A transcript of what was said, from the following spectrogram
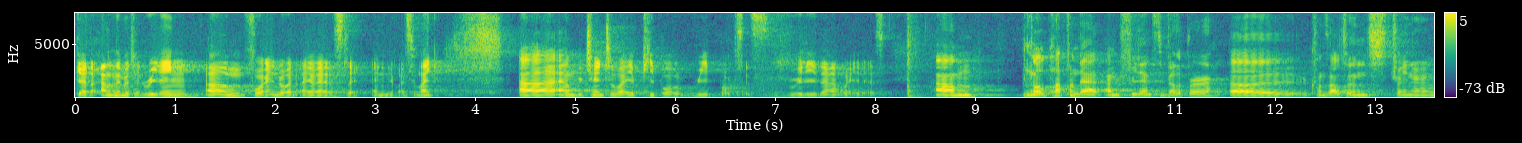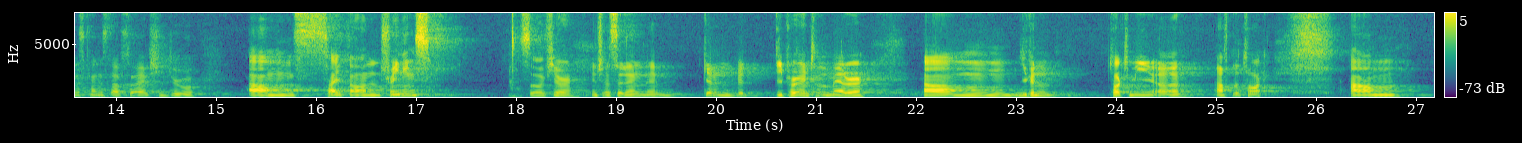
get unlimited reading um, for Android, iOS, like any device you like. Uh, and we change the way people read books. It's really that way it is. Um, well, apart from that, I'm a freelance developer, uh, consultant, trainer, and this kind of stuff. So I actually do um, Cython trainings. So if you're interested in, in getting a bit deeper into the matter, um, you can talk to me uh, after the talk. Um,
